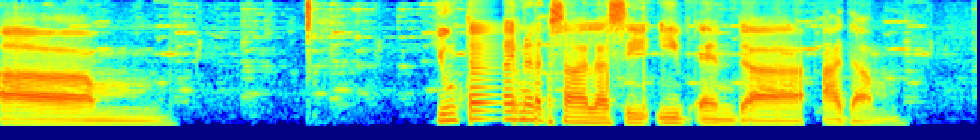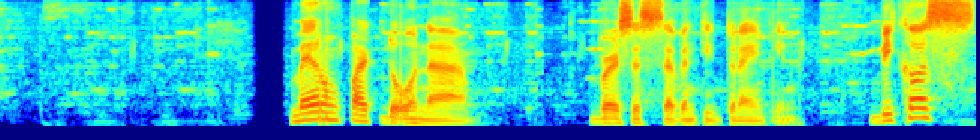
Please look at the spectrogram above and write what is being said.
um, yung time na nagsala si Eve and uh, Adam, merong part doon na verses 17 to 19. Because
